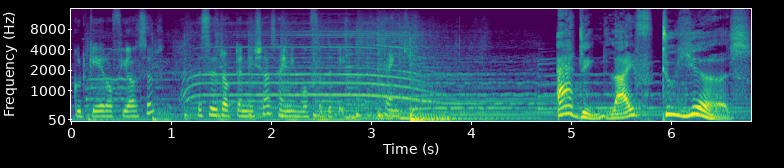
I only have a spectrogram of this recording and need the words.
good care of yourself. This is Dr. Nisha signing off for the day. Thank you. Adding life to years.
